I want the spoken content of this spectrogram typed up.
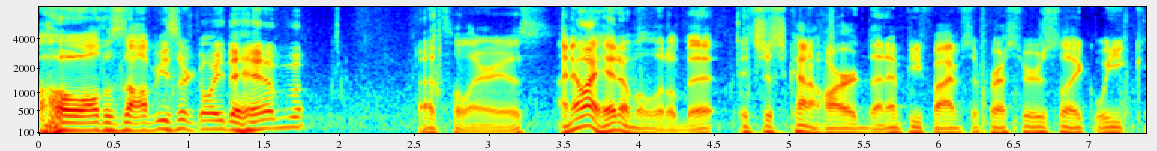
Oh, Oh, all the zombies are going to him? That's hilarious. I know I hit him a little bit. It's just kind of hard. That MP5 suppressor's like weak.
